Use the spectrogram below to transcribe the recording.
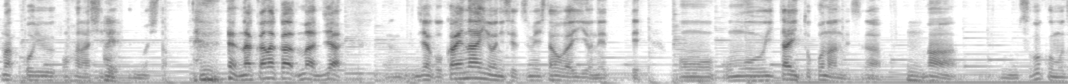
まあこういうお話はい。でありました。なかなかまあじゃあうんじゃあ誤解ないように説明した方がいいよねって思思いたいとこなんですがうん。まあうんすごく難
